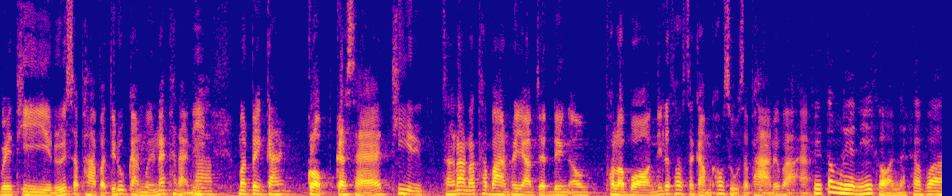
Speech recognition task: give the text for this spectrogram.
เวทีหรือสภาปฏิรูปการเมืองณขณะนี้ ครับ มันเป็นการกลบกระแสที่ทางด้านรัฐบาลพยายามจะดึงเอาพรบนิรโทษกรรมเข้าสู่สภาหรือเปล่าฮะ คือต้องเรียนอย่างนี้ก่อนนะครับว่า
